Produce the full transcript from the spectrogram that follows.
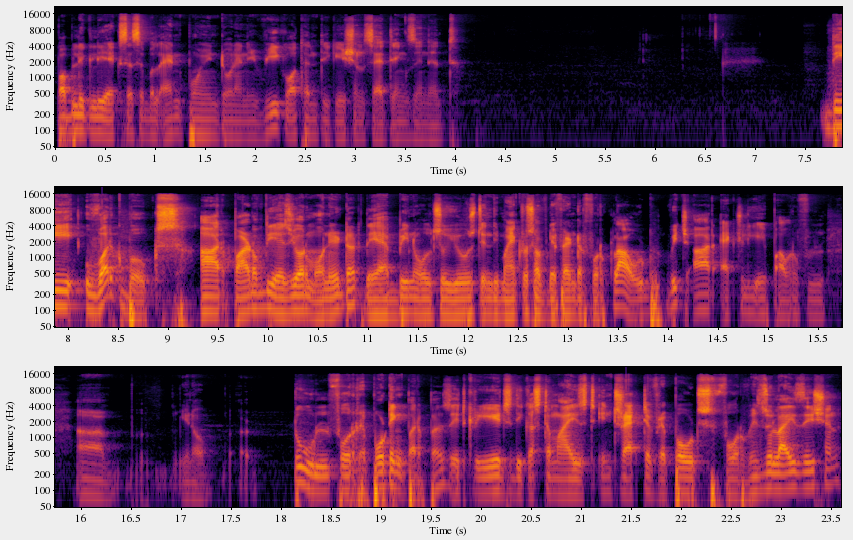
publicly accessible endpoint or any weak authentication settings in it The workbooks are part of the Azure Monitor. They have been also used in the Microsoft Defender for Cloud, which are actually a powerful, Uh, you know, tool for reporting purpose. It creates the customized interactive reports for visualization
